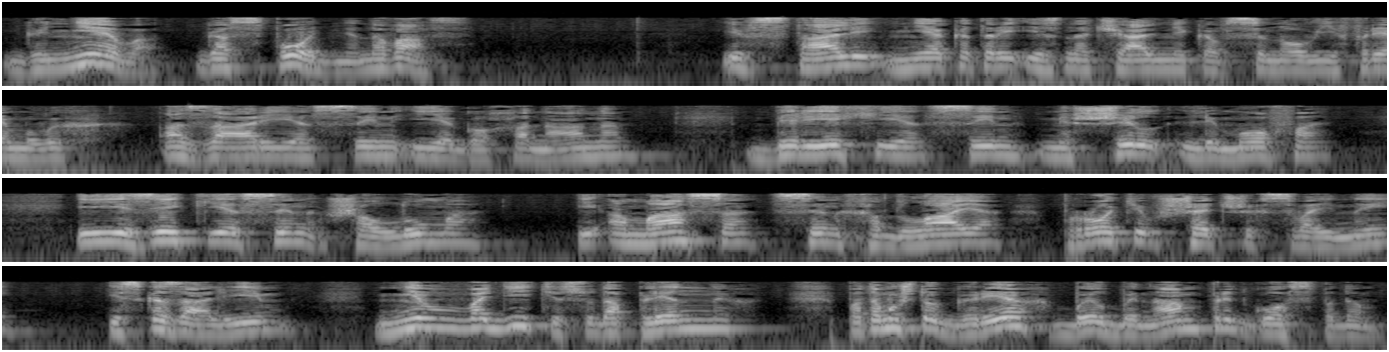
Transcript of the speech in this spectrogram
гнева Господня на вас» и встали некоторые из начальников сынов Ефремовых, Азария, сын Иегоханана, Берехия, сын Мешил-Лемофа, и Езекия, сын Шалума, и Амаса, сын Хадлая, против шедших с войны, и сказали им, «Не вводите сюда пленных, потому что грех был бы нам пред Господом.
